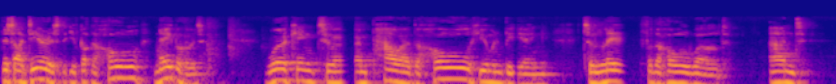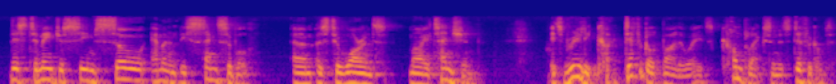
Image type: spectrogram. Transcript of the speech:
this idea is that you've got the whole neighborhood working to empower the whole human being to live for the whole world. And this to me just seems so eminently sensible um, as to warrant my attention. It's really difficult, by the way. It's complex and it's difficult,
